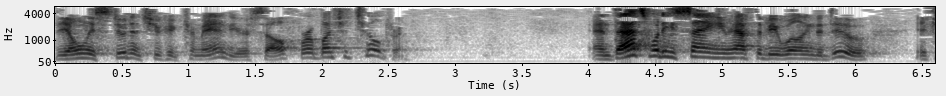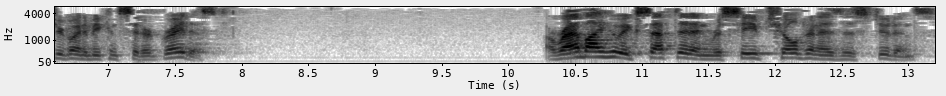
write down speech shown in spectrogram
the only students you could command to yourself were a bunch of children. And that's what he's saying you have to be willing to do if you're going to be considered greatest. A rabbi who accepted and received children as his students,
